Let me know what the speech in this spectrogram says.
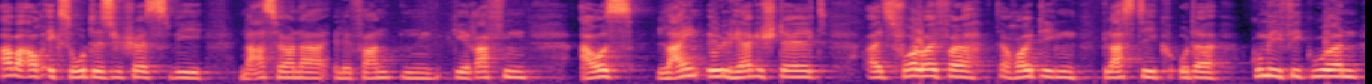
aber auch Exotisches wie Nashörner, Elefanten, Giraffen aus Leinöl hergestellt, als Vorläufer der heutigen Plastik- oder Gummifiguren,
